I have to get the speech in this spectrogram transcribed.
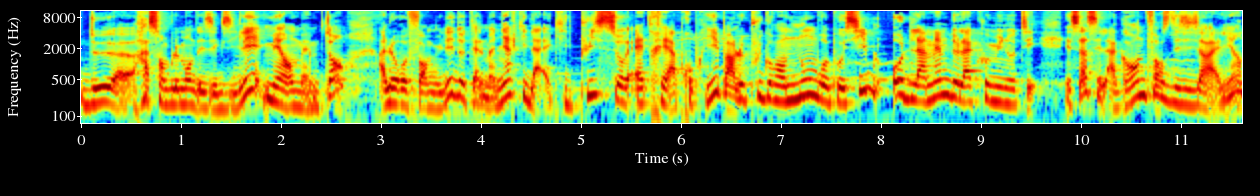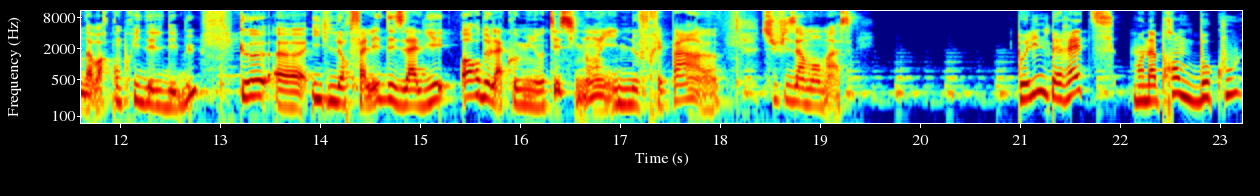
de rassemblement des exilés, mais en même temps à le reformuler de telle manière qu'il qu'il puisse être réapproprié par le plus grand nombre possible au-delà même de la communauté. Et ça, c'est la grande force des Israéliens d'avoir compris dès le début qu'il leur fallait des hors de la communauté, sinon ils ne feraient pas euh, suffisamment masse. Pauline Perretz m'en apprend beaucoup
